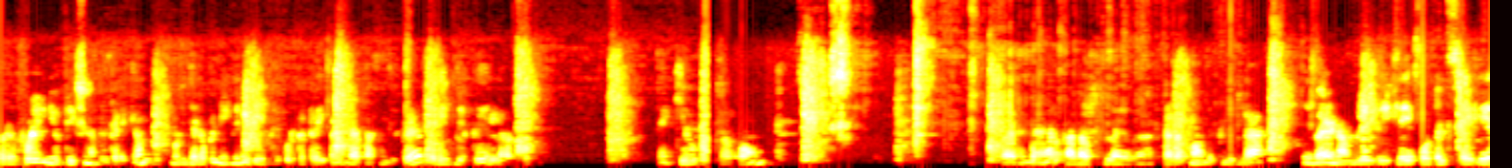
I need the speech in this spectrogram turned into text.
ஒரு ஃபுல் நியூட்ரிஷன் நம்மளுக்கு கிடைக்கும். முடிஞ்ச அளவுக்கு நீங்களும் இதே மாதிரி கொடுக்க ட்ரை பண்ணுங்க. பசங்களுக்கு பெரியவங்களுக்கு எல்லாருக்கும். தேங்க்யூ பார்ப்போம். பாருங்க கலர்ஃபுல்லாக எவ்வளோ அட்டகாசமாக வந்துருக்கு இல்லைங்களா? இது மாதிரி நம்மளே வீட்லேயே ஹோட்டல் ஸ்டைலே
